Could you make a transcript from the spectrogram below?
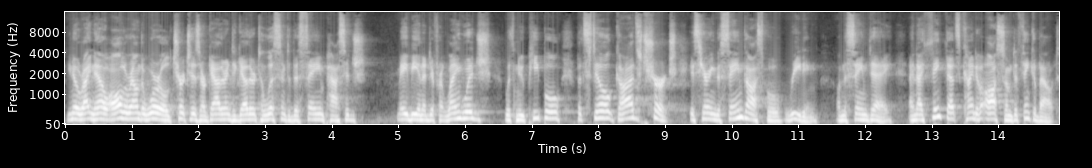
You know, right now, all around the world, churches are gathering together to listen to the same passage, maybe in a different language, with new people, but still, God's church is hearing the same gospel reading on the same day. And I think that's kind of awesome to think about.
